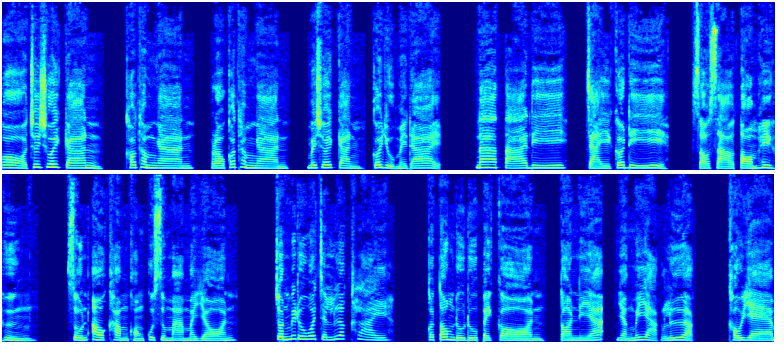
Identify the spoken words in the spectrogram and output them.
ก็ช่วยๆกัน เขาทำงาน เราก็ทำงาน ไม่ช่วยกันก็อยู่ไม่ได้ หน้าตาดี ใจก็ดี สาวๆตอมให้หึง ศูนย์เอาคำของกุสุมามาย้อน จนไม่รู้ว่าจะเลือกใคร ก็ต้องดูดูไปก่อน ตอนนี้ยังไม่อยากเลือก เขาแย้ม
